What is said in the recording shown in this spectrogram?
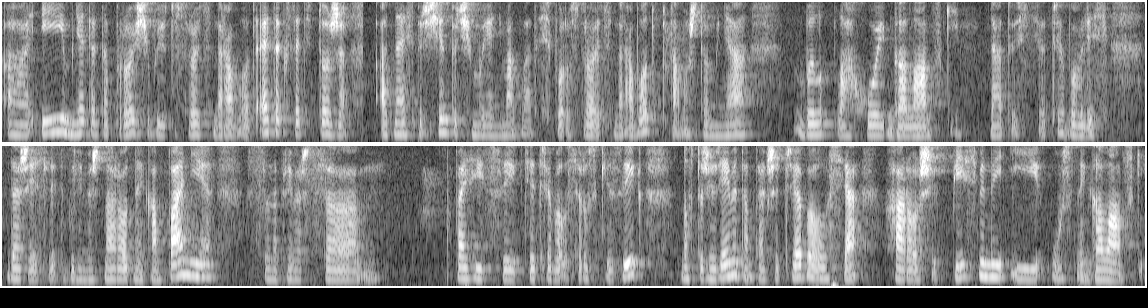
а, и мне тогда проще будет устроиться на работу. Это, кстати, тоже одна из причин, почему я не могла до сих пор устроиться на работу, потому что у меня был плохой голландский, да, то есть требовались, даже если это были международные компании, с, например, с позиции, где требовался русский язык, но в то же время там также требовался хороший письменный и устный голландский.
